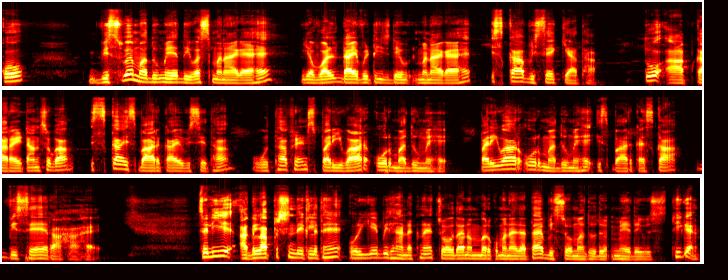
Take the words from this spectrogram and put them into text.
को विश्व मधुमेह दिवस मनाया गया है, या वर्ल्ड डायबिटीज़ डे मनाया गया है। इसका विषय क्या था? तो आपका राइट आंसर होगा, इसका इस बार का विषय था, वो था फ्रेंड्स परिवार और मधुमेह। परिवार और मधुमेह इस बार का इसका विषय रहा है। चलिए अगला प्रश्न देख लेते हैं और ये भी ध्यान रखना है, चौदह नंबर को मनाया जाता है विश्व मधुमेह दिवस, ठीक है?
